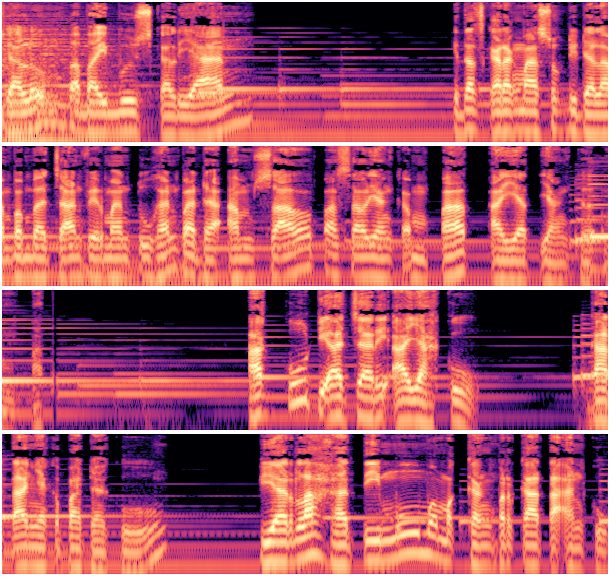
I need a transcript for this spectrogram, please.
Shalom Bapak Ibu sekalian. Kita sekarang masuk di dalam pembacaan firman Tuhan pada Amsal pasal yang keempat ayat yang keempat. Aku diajari ayahku, katanya kepadaku, biarlah hatimu memegang perkataanku.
